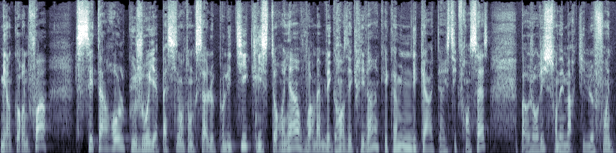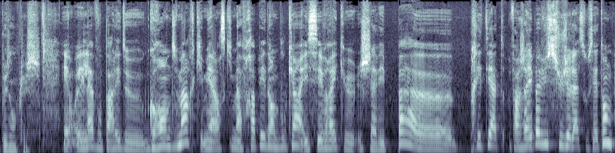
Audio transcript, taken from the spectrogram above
mais encore une fois, c'est un rôle que jouait il n'y a pas si longtemps que ça le politique, l'historien, voire même les grands écrivains, qui est comme une des caractéristiques françaises. Bah aujourd'hui, ce sont des marques qui le font et de plus en plus. Et, là, vous parlez de grandes marques, mais alors ce qui m'a frappé dans le bouquin, et c'est vrai que j'avais pas euh, prêté, enfin, j'avais pas vu ce sujet là sous cet angle,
